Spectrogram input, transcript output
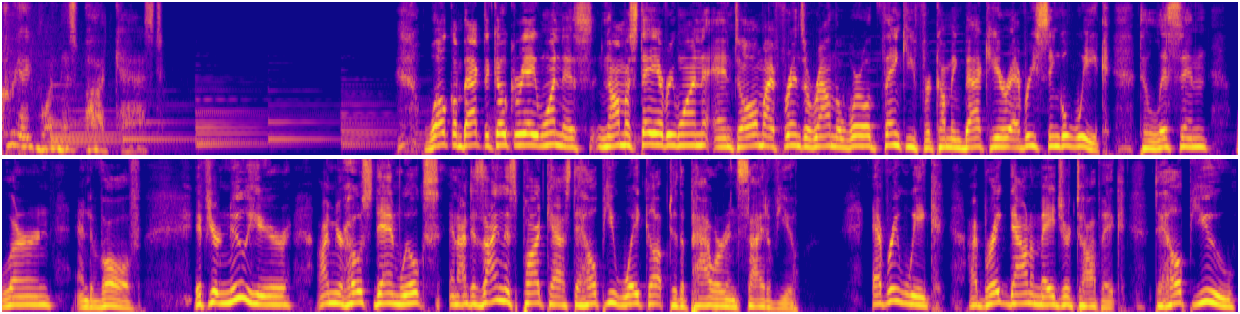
Create Oneness Podcast. Welcome back to Co Create Oneness. Namaste, everyone. And to all my friends around the world, thank you for coming back here every single week to listen, learn, and evolve. If you're new here, I'm your host, Dan Wilkes, and I designed this podcast to help you wake up to the power inside of you. Every week, I break down a major topic to help you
